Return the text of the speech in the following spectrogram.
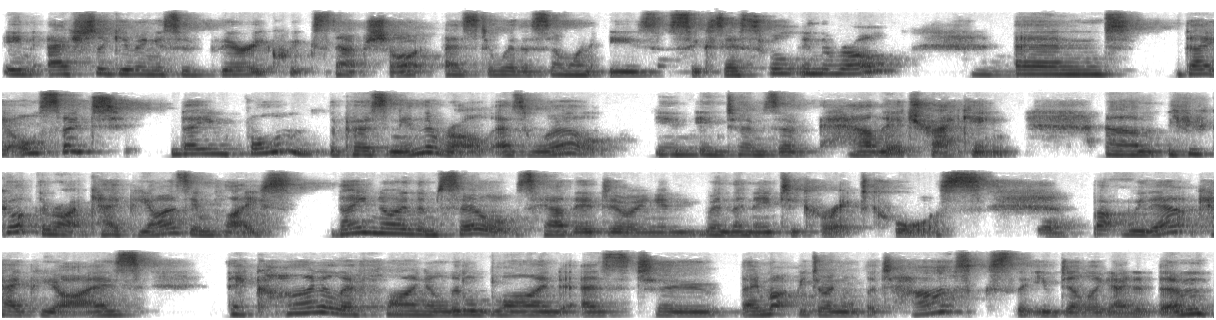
in actually giving us a very quick snapshot as to whether someone is successful in the role, mm. and they also t- they inform the person in the role as well in, in terms of how they're tracking. Um, if you've got the right KPIs in place, they know themselves how they're doing and when they need to correct course. Yeah. But without KPIs, they're kind of left flying a little blind as to they might be doing all the tasks that you've delegated them,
